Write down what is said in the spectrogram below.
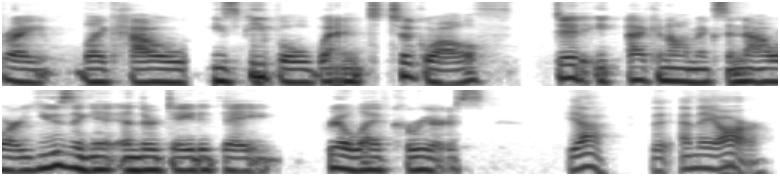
Right. Like how these people went to Guelph, did economics, and now are using it in their day to day real life careers. yeah and they are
